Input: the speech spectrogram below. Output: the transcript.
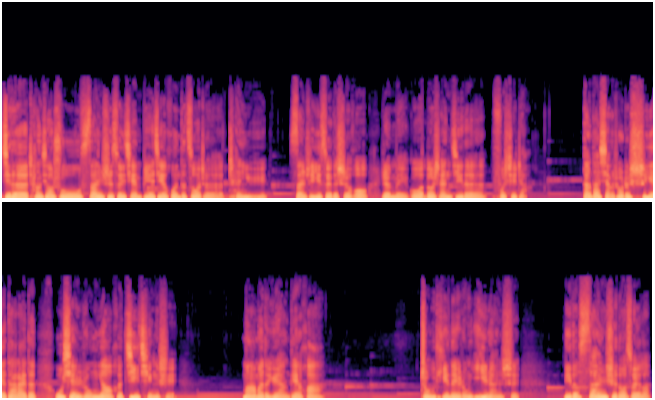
记得畅销书《三十岁前别结婚》的作者陈瑜，三十一岁的时候任美国洛杉矶的副市长。当他享受着事业带来的无限荣耀和激情时，妈妈的岳阳电话。主题内容依然是：“你都三十多岁了，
